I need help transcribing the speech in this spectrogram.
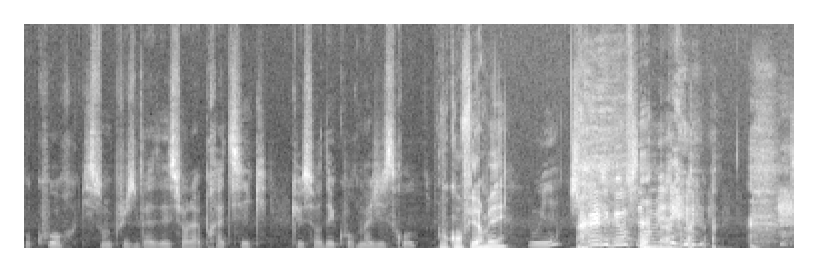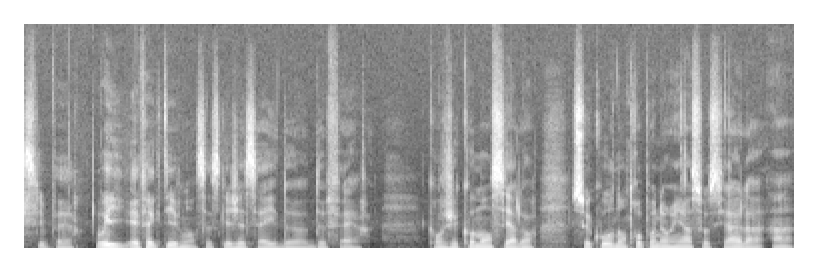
vos cours qui sont plus basés sur la pratique que sur des cours magistraux? Vous confirmez? Oui, je peux le confirmer. Super. Oui, effectivement, c'est ce que j'essaye de, faire. Quand j'ai commencé, alors, ce cours d'entrepreneuriat social à,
